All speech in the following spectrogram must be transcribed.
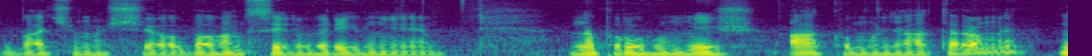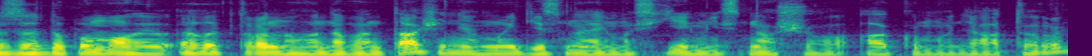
Бачимо, що балансир вирівнює напругу між акумуляторами. За допомогою електронного навантаження ми дізнаємось ємність нашого акумулятору.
